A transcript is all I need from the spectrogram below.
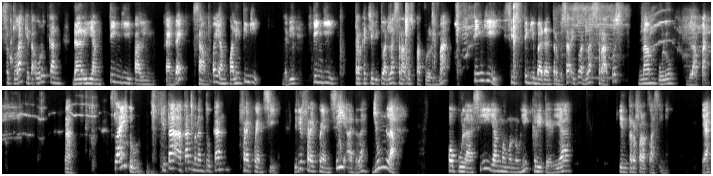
setelah kita urutkan dari yang tinggi paling pendek sampai yang paling tinggi. Jadi tinggi terkecil itu adalah 145, tinggi sis tinggi badan terbesar itu adalah 168. Nah, setelah itu kita akan menentukan frekuensi. Jadi frekuensi adalah jumlah populasi yang memenuhi kriteria interval kelas ini. Ya.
